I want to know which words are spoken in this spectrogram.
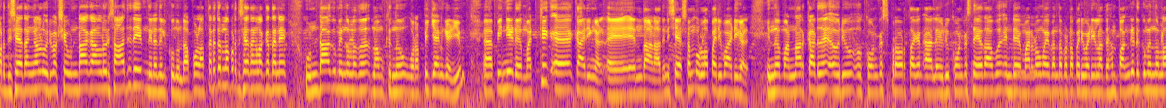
പ്രതിഷേധങ്ങൾ ഒരുപക്ഷെ ഉണ്ടാകാനുള്ള ഒരു സാധ്യതയും നിലനിൽക്കുന്നുണ്ട്. അപ്പോൾ അത്തരത്തിലുള്ള പ്രതിഷേധങ്ങളൊക്കെ തന്നെ ഉണ്ടാകുമെന്നുള്ളത് നമുക്കിന്ന് ഉറപ്പിക്കാൻ കഴിയും. പിന്നീട് മറ്റ് കാര്യങ്ങൾ എന്താണ്? അതിനുശേഷം ഉള്ള പരിപാടികൾ. ഇന്ന് മണ്ണാർക്കാട് ഒരു കോൺഗ്രസ് പ്രവർത്തകൻ അല്ലെ ഒരു കോൺഗ്രസ് നേതാവ് എന്റെ മരണവുമായി ബന്ധപ്പെട്ട പരിപാടികൾ അദ്ദേഹം പങ്കെടുക്കുമെന്നുള്ള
